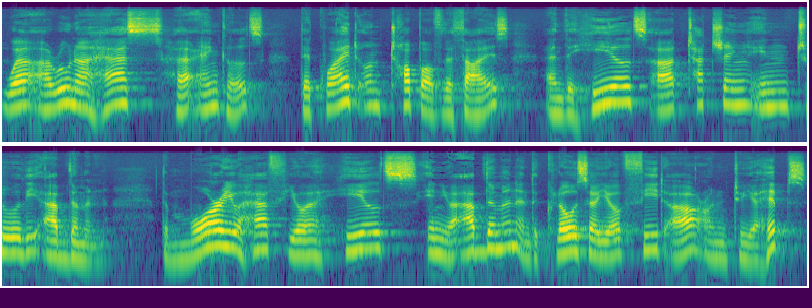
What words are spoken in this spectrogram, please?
where Aruna has her ankles. They're quite on top of the thighs and the heels are touching into the abdomen. The more you have your heels in your abdomen and the closer your feet are onto your hips,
